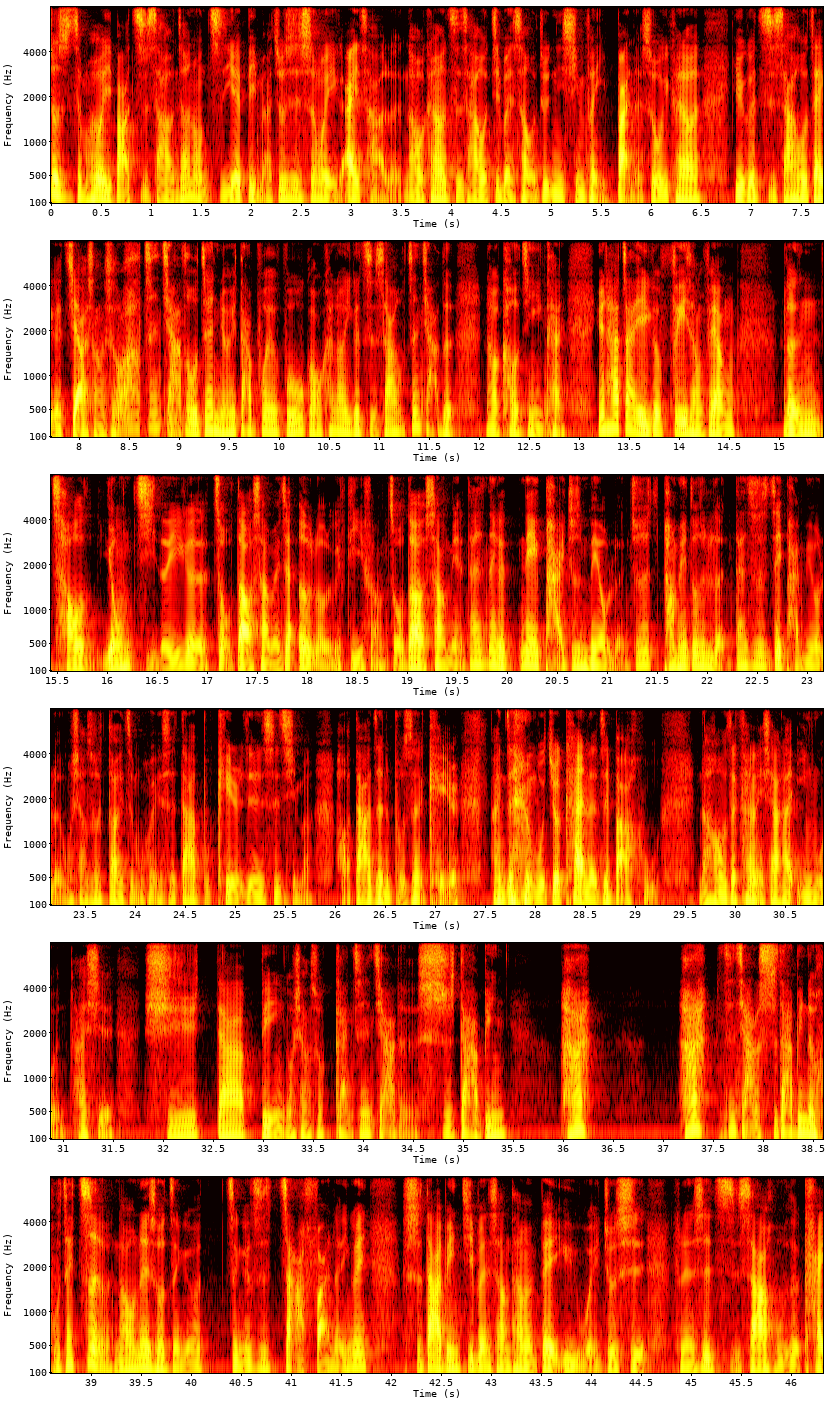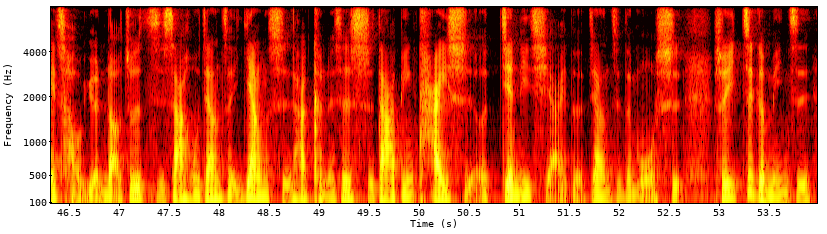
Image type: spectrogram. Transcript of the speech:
就是怎么会有一把紫砂壶？你知道那种职业病嘛？就是身为一个爱茶人，然后看到紫砂壶，基本上我就已经兴奋一半了。所以我一看到有一个紫砂壶在一个架上，说啊，真假的？我在纽约大都会博物馆，我看到一个紫砂壶，真假的？然后靠近一看，因为它在一个非常非常。人潮拥挤的一个走道上面，在二楼的一个地方，走道上面，但是那个那一排就是没有人，就是旁边都是人，但是这排没有人。我想说，到底怎么回事？大家不 care 这件事情吗？好，大家真的不是很 care。反正我就看了这把壶，然后我再看了一下它英文，它写十大兵。我想说，干，真的假的？十大兵？哈？哈？真假的？十大兵的壶在这？然后那时候整个整个是炸翻了，因为十大兵基本上他们被誉为就是可能是紫砂壶的开朝元老，就是紫砂壶这样子的样式，它可能是十大兵开始而建立起来的这样子的模式，所以这个名字。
